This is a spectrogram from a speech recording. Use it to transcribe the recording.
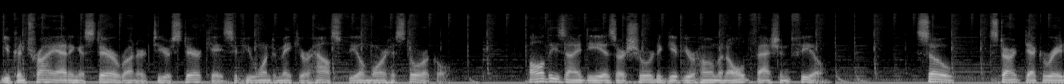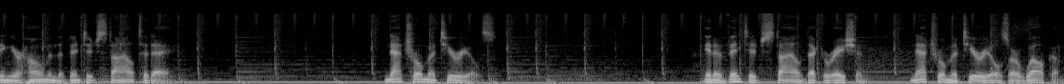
you can try adding a stair runner to your staircase if you want to make your house feel more historical. All these ideas are sure to give your home an old-fashioned feel. So, start decorating your home in the vintage style today. Natural materials. In a vintage style decoration, natural materials are welcome.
